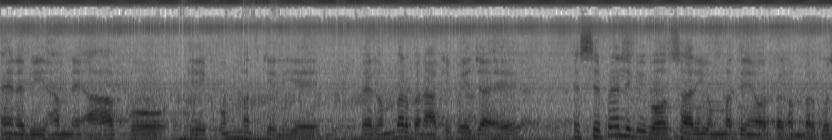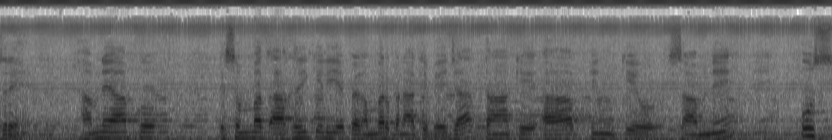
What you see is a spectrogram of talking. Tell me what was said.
اے نبی، ہم نے آپ کو ایک امت کے لیے پیغمبر بنا کے بھیجا ہے، اس سے پہلے بھی بہت ساری امتیں اور پیغمبر گزرے ہیں۔ ہم نے آپ کو اس امت آخری کے لیے پیغمبر بنا کے بھیجا تاکہ آپ ان کے سامنے اس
